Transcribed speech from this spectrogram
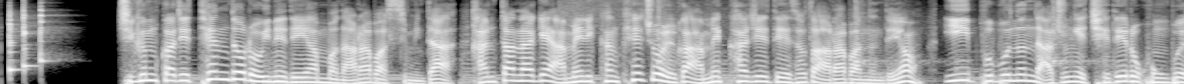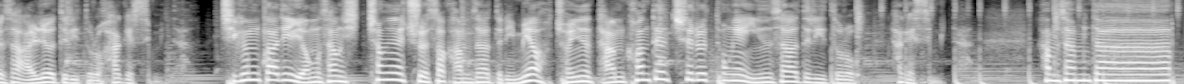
지금까지 텐더로인에 대해 한번 알아봤습니다. 간단하게 아메리칸 캐주얼과 아메카지에 대해서도 알아봤는데요. 이 부분은 나중에 제대로 공부해서 알려드리도록 하겠습니다. 지금까지 영상 시청해 주셔서 감사드리며 저희는 다음 컨텐츠를 통해 인사드리도록 하겠습니다. 감사합니다.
